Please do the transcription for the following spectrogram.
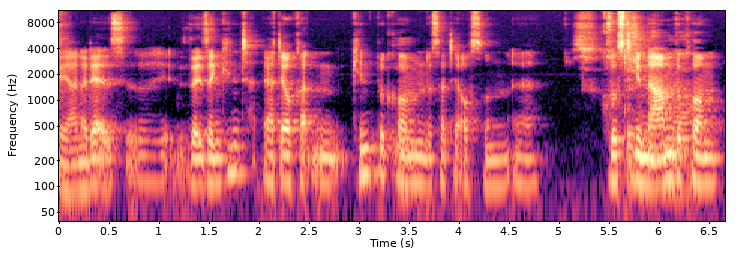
Ja, na, der ist, äh, sein Kind, er hat ja auch gerade ein Kind bekommen, das hat ja auch so einen äh, lustigen Namen ja. bekommen.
